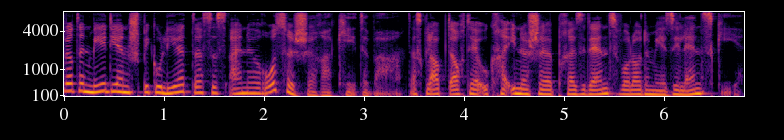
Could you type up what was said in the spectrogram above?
wird in Medien spekuliert, dass es eine russische Rakete war. Das glaubt auch der ukrainische Präsident Volodymyr Zelensky.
